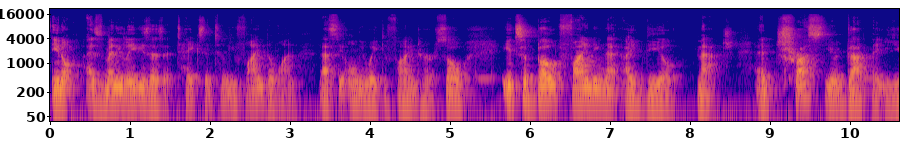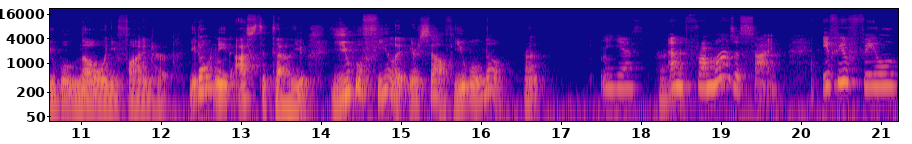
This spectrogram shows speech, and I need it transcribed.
you know, as many ladies as it takes until you find the one, that's the only way to find her. So it's about finding that ideal match and trust your gut that you will know when you find her. You don't need us to tell you. You will feel it yourself. You will know, right? Yes. And from other side, if you feel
